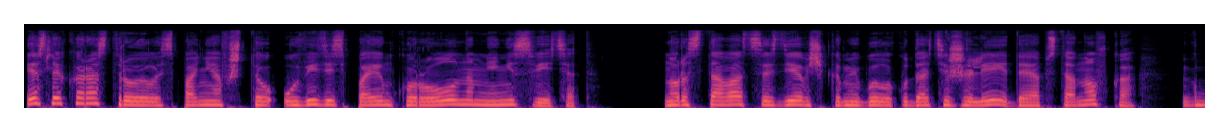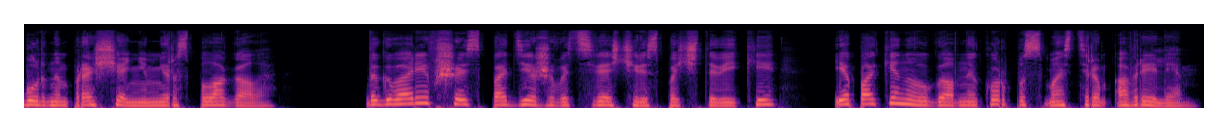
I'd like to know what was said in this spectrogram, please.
Я слегка расстроилась, поняв, что увидеть поимку Ролана мне не светит. но расставаться с девочками было куда тяжелее, да и обстановка к бурным прощаниям не располагала. Договорившись поддерживать связь через почтовики, я покинул главный корпус с мастером Аврелием.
